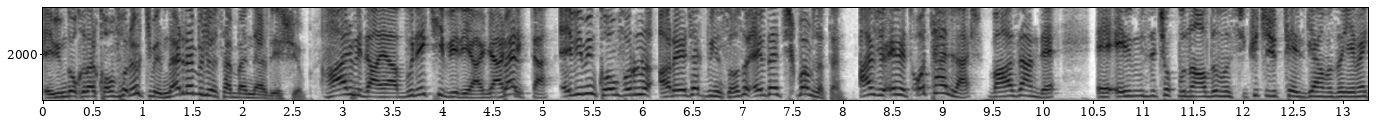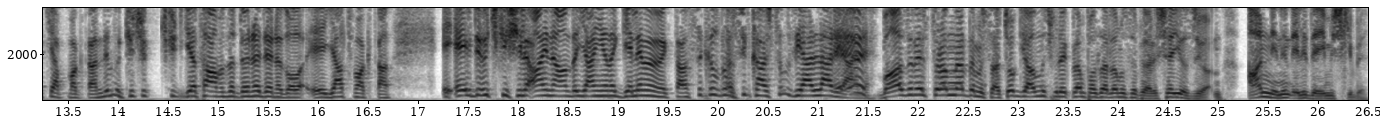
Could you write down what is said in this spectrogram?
evimde o kadar konfor yok ki benim. Nereden biliyorsun sen ben nerede yaşıyorum? Harbiden ya bu ne kibir ya gerçekten. Ben evimin konforunu arayacak bir insan olsam evden çıkmam zaten. Ayrıca evet oteller bazen de e, evimizde çok bunaldığımız için küçücük tezgahımızda yemek yapmaktan değil mi? Küçük, küçük yatağımızda döne döne dola- e, yatmaktan. e, evde üç kişiyle aynı anda yan yana gelememekten sıkıldığımız için kaçtığımız yerler yani. Evet bazı restoranlarda mesela çok yanlış bir reklam pazarlaması yapıyorlar. Şey yazıyor annenin eli değmiş gibi.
